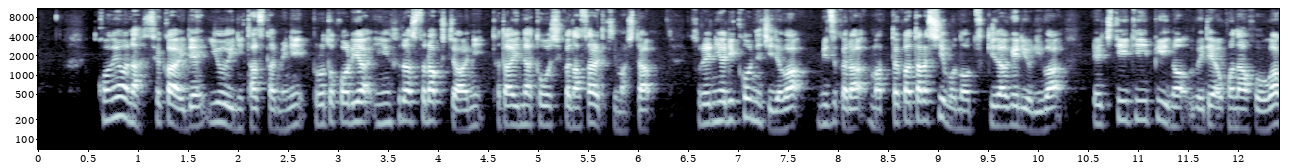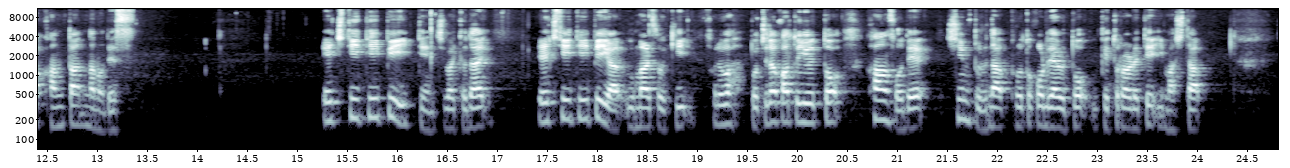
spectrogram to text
このような世界で優位に立つために、プロトコルやインフラストラクチャーに多大な投資がなされてきました。それにより今日では、自ら全く新しいものを突き上げるよりは、HTTP の上で行う方が簡単なのです。HTTP1.1 は巨大。HTTP が生まれたとき、それはどちらかというと簡素でシンプルなプロトコルであると受け取られていました。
